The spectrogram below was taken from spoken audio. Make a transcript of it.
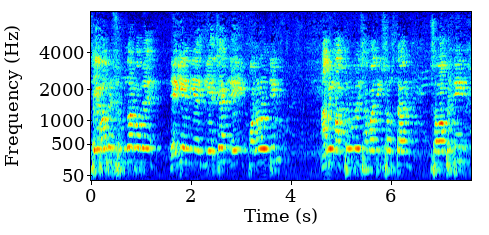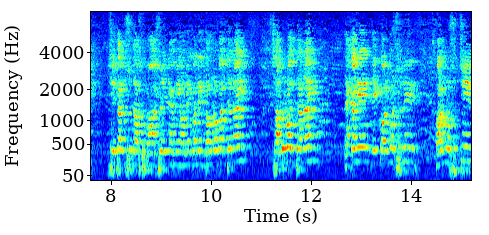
যেভাবে সুন্দরভাবে এগিয়ে নিয়ে গিয়েছেন এই পনেরো দিন আমি মাতৃভূমি সামাজিক সংস্থার সভাপতি শীতাংশু দাস মহাশয়কে আমি অনেক অনেক ধন্যবাদ জানাই, সাধুবাদ জানাই। এখানে এই কর্মসূচির কর্মসূচির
